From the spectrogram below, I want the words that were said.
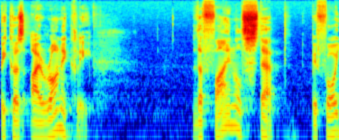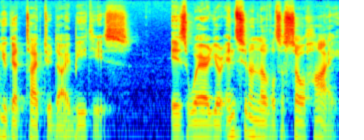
because, ironically, the final step before you get type 2 diabetes is where your insulin levels are so high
